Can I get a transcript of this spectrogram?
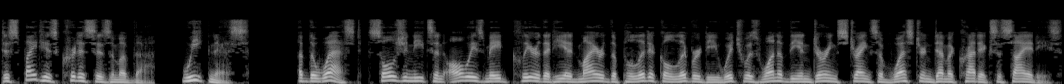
Despite his criticism of the «weakness» Of the West, Solzhenitsyn always made clear that he admired the political liberty which was one of the enduring strengths of Western democratic societies.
